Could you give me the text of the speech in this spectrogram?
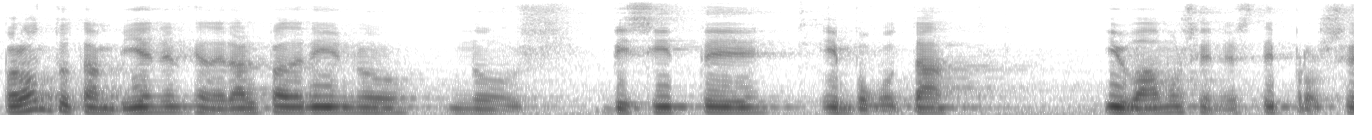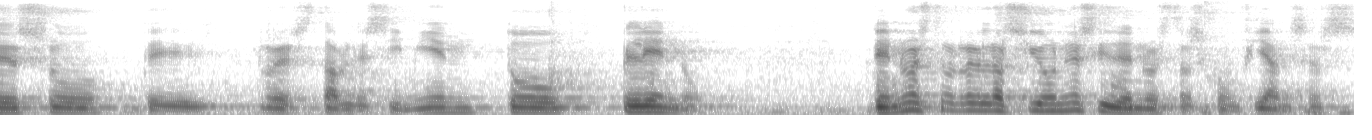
pronto también el general Padrino nos visite en Bogotá y vamos en este proceso de restablecimiento pleno de nuestras relaciones y de nuestras confianzas.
